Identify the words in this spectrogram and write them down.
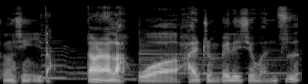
更新一档。当然了，我还准备了一些文字，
